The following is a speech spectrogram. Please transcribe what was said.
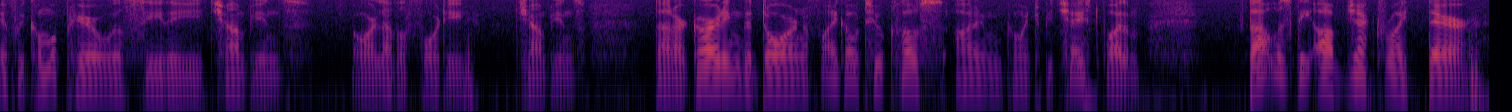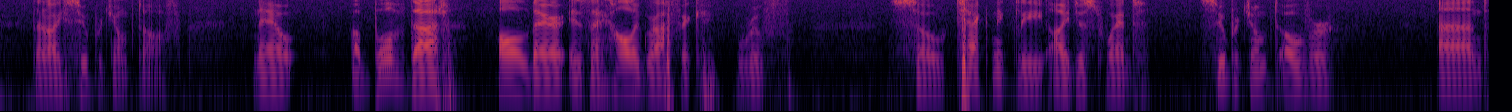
if we come up here, we'll see the champions, or level 40 champions, that are guarding the door, and if I go too close, I'm going to be chased by them. That was the object right there that I super jumped off. Now, above that, all there is a holographic roof. So technically I just went super jumped over and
